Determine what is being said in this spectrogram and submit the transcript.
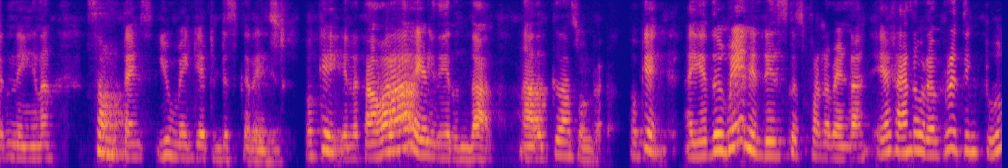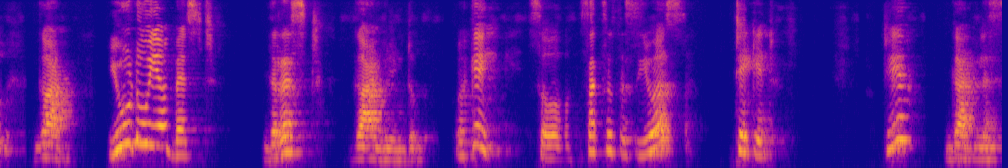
இருந்தீங்கன்னா sometimes you may get discourage okay என்ன தவறாக எழுதி இருந்தா நான் அதுக்கு தான் சொல்றேன். ஓகே எதுவுமே நீ டிஸ்கஸ் பண்ண வேண்டாம். A hand over everything to God you do your best the rest God will do okay so success is yours take it clear God bless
